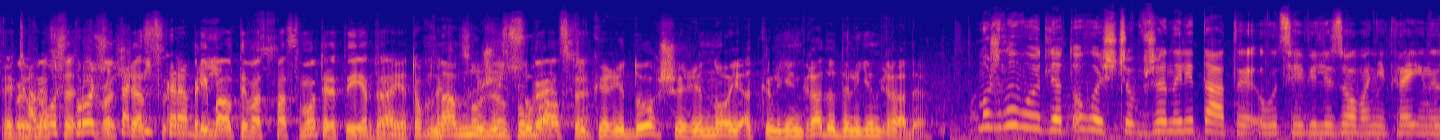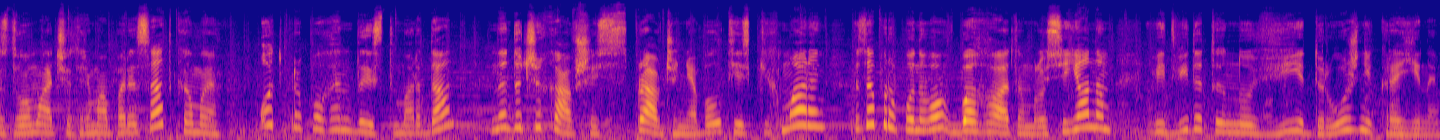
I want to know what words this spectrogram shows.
Это вот может вот проще вот топить сейчас корабли. прибалты вас посмотрят, и это Нам нужен Сувалский коридор шириной от Калининграда до Ленинграда. Можливо, і для того, щоб вже не літати у цивілізовані країни з двома чи трьома пересадками, от пропагандист Мардан, не дочекавшись справдження Балтійських марень, запропонував багатим росіянам відвідати нові дружні країни.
